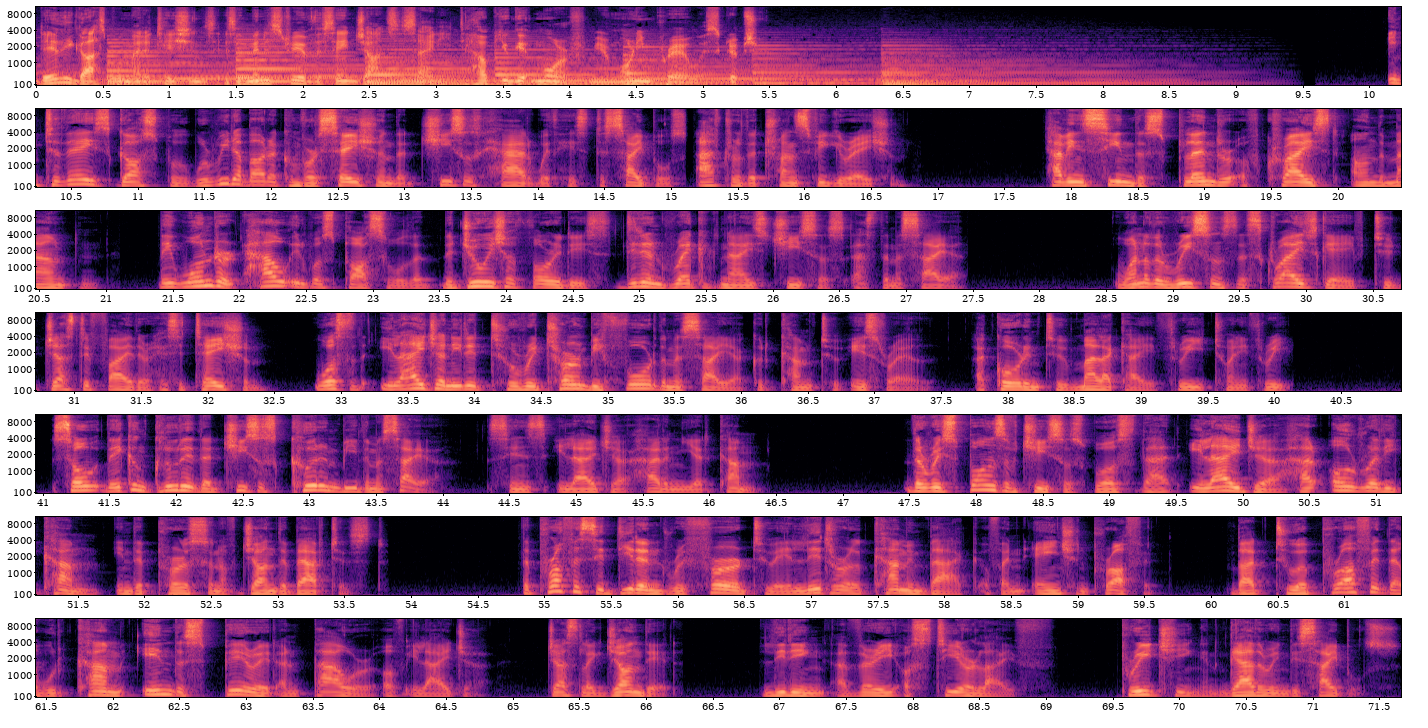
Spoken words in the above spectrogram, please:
Daily Gospel Meditations is a ministry of the St. John Society to help you get more from your morning prayer with Scripture. In today's Gospel, we read about a conversation that Jesus had with his disciples after the Transfiguration. Having seen the splendor of Christ on the mountain, they wondered how it was possible that the Jewish authorities didn't recognize Jesus as the Messiah. One of the reasons the scribes gave to justify their hesitation was that Elijah needed to return before the Messiah could come to Israel, according to Malachi 3:23. So they concluded that Jesus couldn't be the Messiah since Elijah hadn't yet come. The response of Jesus was that Elijah had already come in the person of John the Baptist. The prophecy didn't refer to a literal coming back of an ancient prophet, but to a prophet that would come in the spirit and power of Elijah, just like John did, leading a very austere life, preaching and gathering disciples.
